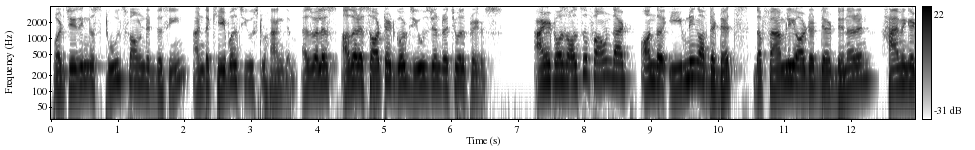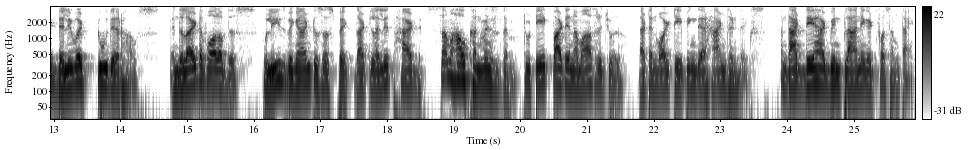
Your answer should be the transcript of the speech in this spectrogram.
purchasing the stools found at the scene and the cables used to hang them, as well as other assorted goods used in ritual prayers. And it was also found that on the evening of the deaths, the family ordered their dinner in, having it delivered to their house. In the light of all of this, police began to suspect that Lalit had somehow convinced them to take part in a mass ritual that involved taping their hands and legs, and that they had been planning it for some time.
